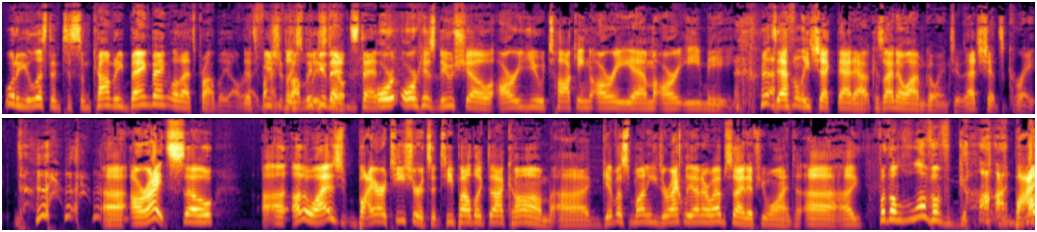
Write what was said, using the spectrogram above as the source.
What are you listening to? Some comedy Bang Bang? Well, that's probably all right. Fine. You should Please- probably please do that instead. Or or his new show, Are You Talking R E M R E Me? Definitely check that out because I know I'm going to. That shit's great. uh, all right, so. Uh, otherwise, buy our t-shirts at teepublic.com. Uh, give us money directly on our website if you want. Uh, uh, For the love of God, Buy-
